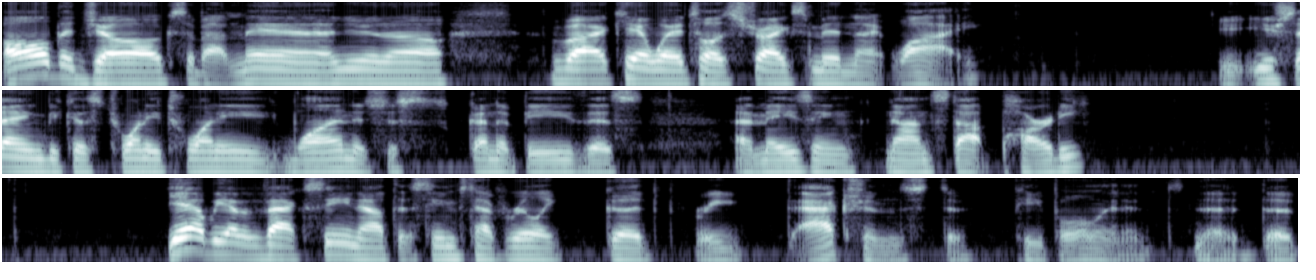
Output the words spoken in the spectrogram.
all the jokes about man you know i can't wait until it strikes midnight. Why? You're saying because 2021 is just going to be this amazing nonstop party yeah, we have a vaccine out that seems to have really good reactions to people, and it's the the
